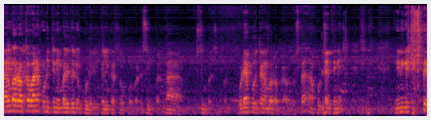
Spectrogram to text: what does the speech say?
ನಾನು ಬರೋ ರೊಕ್ಕವನ್ನ ಕುಡಿತೀನಿ ನಿಮ್ಮಲ್ಲಿ ಇದ್ರೆ ನೀವು ಕುಡಿರಿ. ತಲೆ ಕಟ್ಸೋಕೆ ಹೋಗ್ಬೇಡ ಸಿಂಪಲ್. ನಾ ಸಿಂಪಲ್ ಸಿಂಪಲ್. ಕುಡಿಯ ಪೂರ್ತಿ ನಂಬರ್ ರೊಕ್ಕ ದೋಸ್ತ? ನಾ ಕುಡ್ಲೇತೀನಿ. ನಿನಗೆ ಎಷ್ಟು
